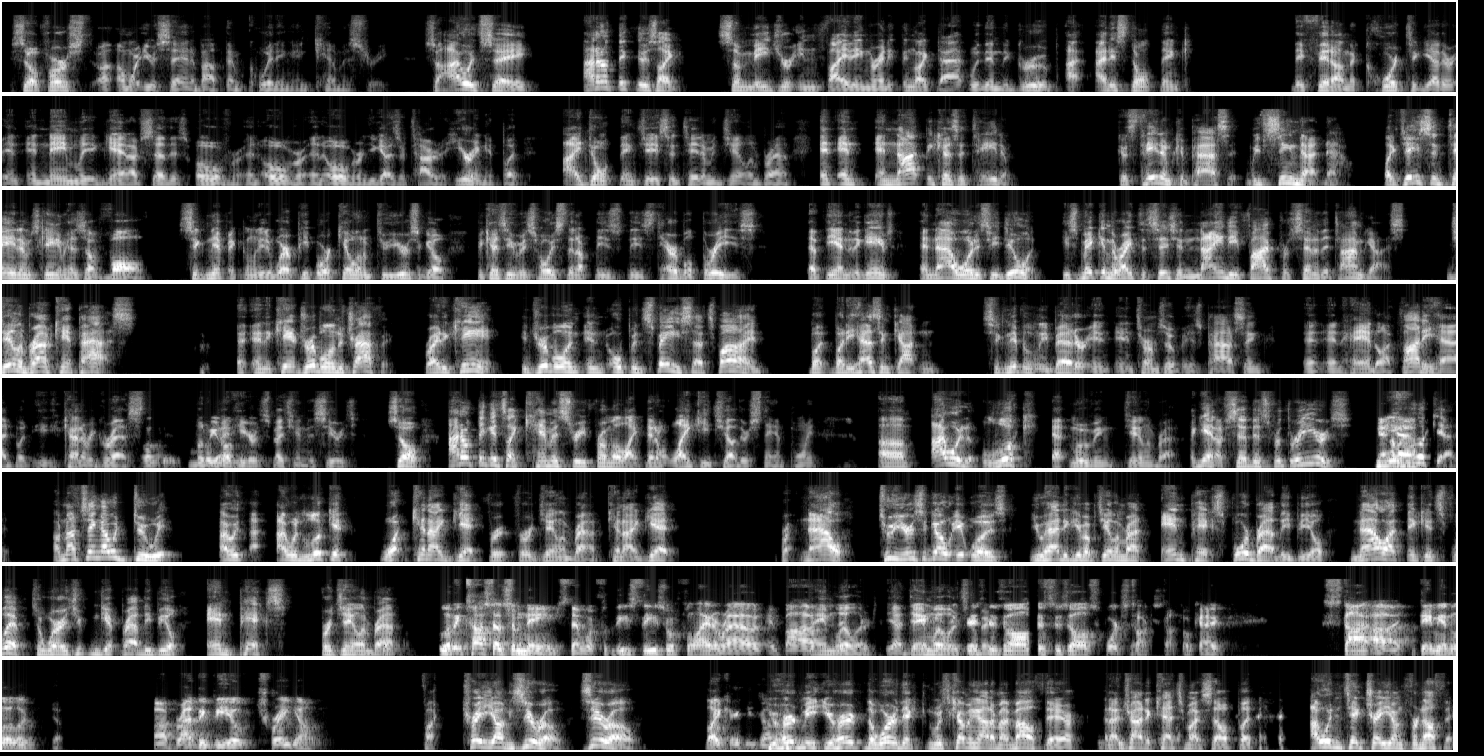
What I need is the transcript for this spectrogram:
So first, uh, on what you were saying about them quitting and chemistry. So I would say I don't think there's like some major infighting or anything like that within the group. I, I just don't think they fit on the court together. And, and namely, again, I've said this over and over and over, and you guys are tired of hearing it, but I don't think Jayson Tatum and Jaylen Brown, and and and not because of Tatum, because Tatum can pass it. We've seen that now. Like Jayson Tatum's game has evolved significantly to where people were killing him two years ago because he was hoisting up these these terrible threes at the end of the games. And now what is he doing? He's making the right decision 95% of the time, guys. Jaylen Brown can't pass. And he can't dribble into traffic, right? He can't. He dribble in, in open space, that's fine. But but he hasn't gotten significantly better in in terms of his passing and and handle. I thought he had, but he, he kind of regressed Okay. a little We bit here, especially in this series. So I don't think it's like chemistry from a like they don't like each other standpoint. Um, I would look at moving Jaylen Brown. Again, I've said this for three years. Yeah, I yeah. would look at it. I'm not saying I would do it. I would I- I would look at what can I get for for Jaylen Brown? Can I get now? Two years ago, it was you had to give up Jaylen Brown and picks for Bradley Beal. Now I think it's flipped to whereas you can get Bradley Beal and picks for Jaylen Brown. Let me toss out some names that were these these were flying around and Bob Dame Lillard, yeah, Dame Lillard's the This is all this is all sports talk stuff, okay? Stott, uh, Damian Lillard, Yep. uh, Bradley Beal, Trae Young. fuck Trae Young zero zero. Like Okay, you heard me, you heard the word that was coming out of my mouth there, and I tried to catch myself, but I wouldn't take Trae Young for nothing.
